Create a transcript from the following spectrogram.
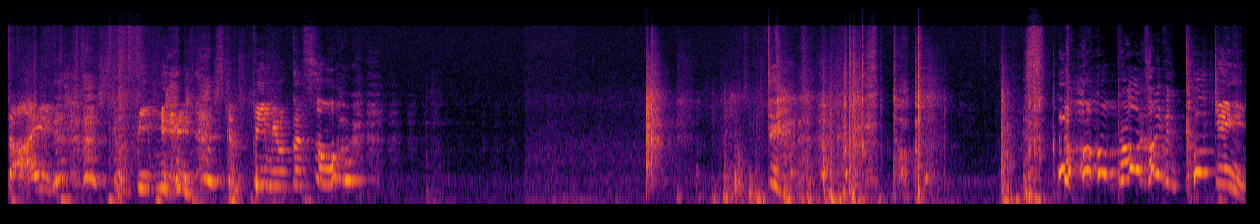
die! She's gonna beat me! She's gonna beat me with that sword! No, bro, it's not even cooking!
